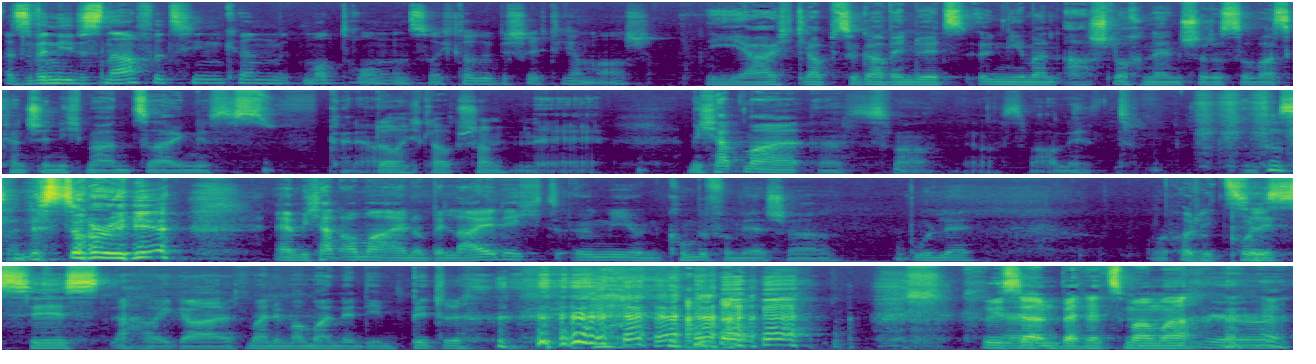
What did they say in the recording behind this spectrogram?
Also, wenn die das nachvollziehen können mit Morddrohungen und so, ich glaube, du bist richtig am Arsch. Ja, ich glaube sogar, wenn du jetzt irgendjemanden Arschloch nennst oder sowas, kannst du nicht mehr anzeigen. Das ist, keine Ahnung. Doch, ich glaube schon. Nee. Mich hat mal, äh, das war, ja, das war auch eine interessante Story. äh, mich hat auch mal einer beleidigt irgendwie und ein Kumpel von mir ist ja Bulle. Polizist. Polizist, ach egal, meine Mama nennt ihn Bittel. Grüße an Bennets Mama. Ja.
